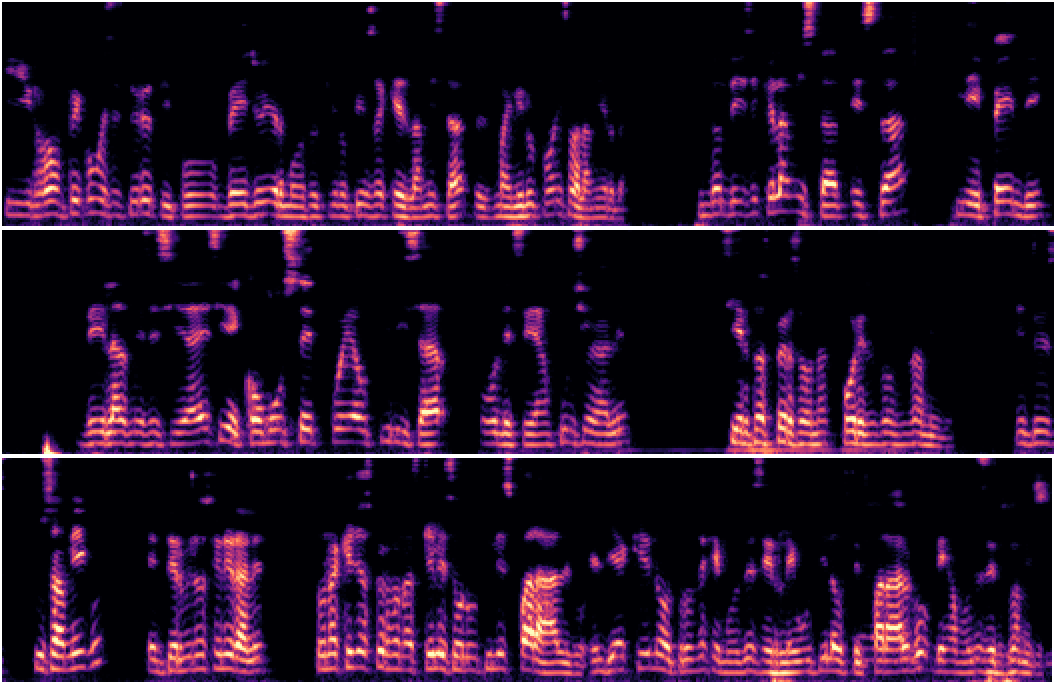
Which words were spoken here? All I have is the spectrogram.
Y rompe como ese estereotipo bello y hermoso que uno piensa que es la amistad. Entonces, My Little Pony se va a la mierda. En donde dice que la amistad está y depende de las necesidades y de cómo usted pueda utilizar o le sean funcionales ciertas personas, por eso son sus amigos. Entonces, sus amigos, en términos generales, son aquellas personas que le son útiles para algo. El día que nosotros dejemos de serle útil a usted para algo, dejamos de ser sus amigos.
